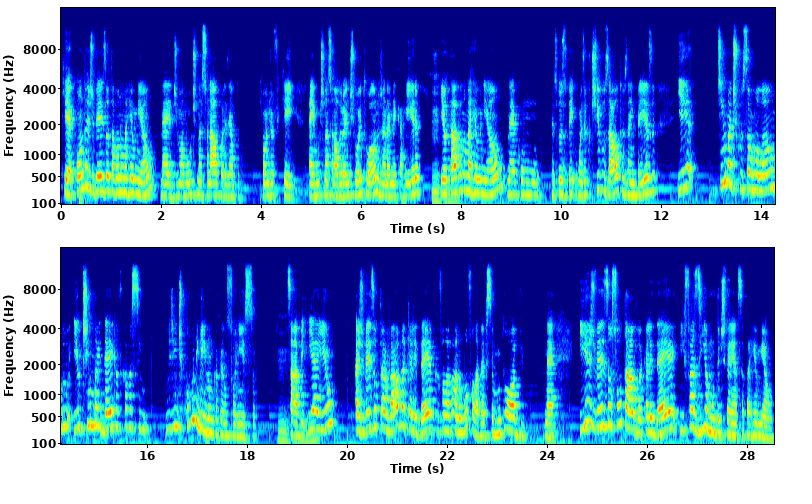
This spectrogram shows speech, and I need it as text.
que é quantas vezes eu estava numa reunião, né, de uma multinacional, por exemplo, que é onde eu fiquei em multinacional durante oito anos, né, na minha carreira, uhum. e eu estava numa reunião, né, com pessoas, com executivos altos da empresa, e tinha uma discussão rolando e eu tinha uma ideia que eu ficava assim, mas gente, como ninguém nunca pensou nisso? Hum. Sabe? E aí eu, às vezes eu travava aquela ideia porque eu falava, ah, não vou falar, deve ser muito óbvio, né? E às vezes eu soltava aquela ideia e fazia muita diferença para a reunião.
